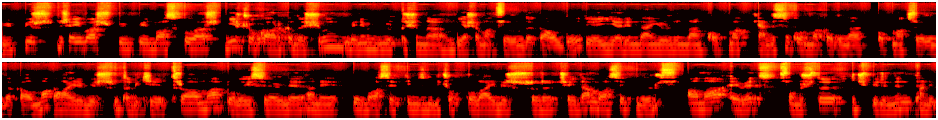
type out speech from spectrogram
büyük bir şey var, büyük bir baskı var. Birçok arkadaşım benim yurt dışında yaşamak zorunda kaldı. E, Yerinden yurdundan kopmak, kendisini korumak adına kopmak zorunda kalmak ayrı bir tabii ki travma. Dolayısıyla öyle hani bahsettiğimiz gibi çok kolay bir şeyden bahsetmiyoruz. Ama evet sonuçta hiçbirinin hani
